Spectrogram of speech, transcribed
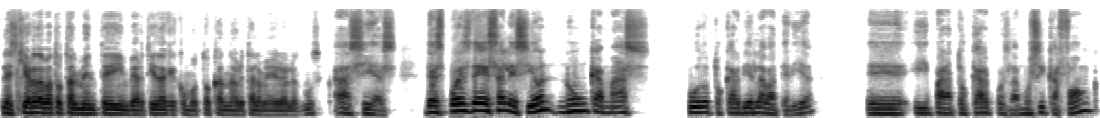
la, izquierda va totalmente invertida que como tocan ahorita la mayoría de los músicos. Así es. Después de esa lesión, nunca más pudo tocar bien la batería. Eh, y para tocar, pues la música funk,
